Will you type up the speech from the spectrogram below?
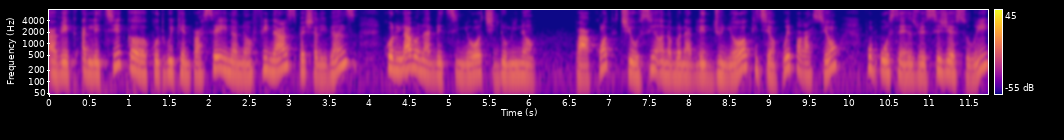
avèk atletik, kote wikend pase, inan nan final special events, kote la bon atlet senior ti dominant. Par kont, ti osi an bon atlet junior ki ti an preparasyon pou prosenjwe CGSOI,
